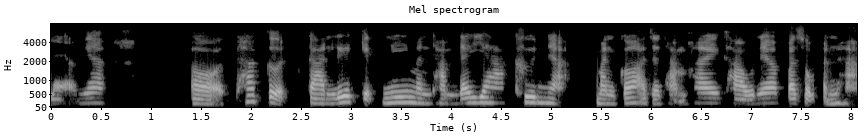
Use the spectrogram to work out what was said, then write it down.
แล้วเนี่ยเอ่อถ้าเกิดการเรียกเก็บหนี้มันทำได้ยากขึ้นเนี่ย มันก็อาจจะทำให้เขาเนี่ยประสบปัญหา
